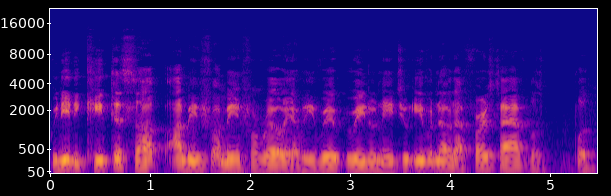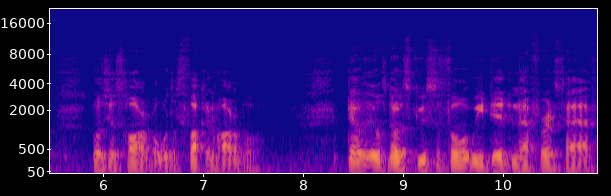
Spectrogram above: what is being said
We need to keep this up. I mean, for, I mean, for real, yeah, we really, do need to. Even though that first half was was was just horrible. Was fucking horrible. There was, there was no excuses for what we did in that first half.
